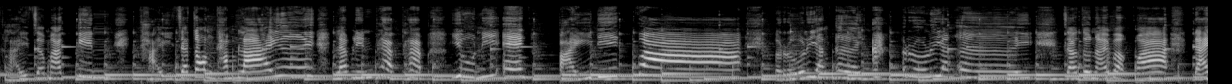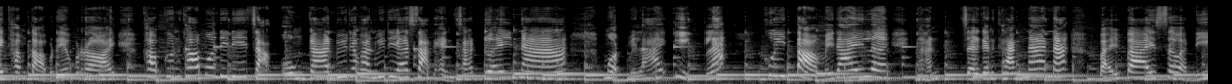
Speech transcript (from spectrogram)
ใครจะมากิน ใครจะจ้องทำลายเอ้ยแลบลิ้นแผลบๆอยู่นี่เอง ไปดีกว่า รู้หรือยังเอ่ยอะรู้หรือยังเอ่ยเจ้าตัวน้อยบอกว่าได้คำตอบเรียบร้อย ขอบคุณข้อมูลดีๆ จากองค์การพิพิธภัณฑ์วิทยาศาสตร์แห่งชาติด้วยนะ หมดเวลาอีกละ คุยต่อไม่ได้เลยงั้นเจอกันครั้งหน้านะบายบายสวัสดี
